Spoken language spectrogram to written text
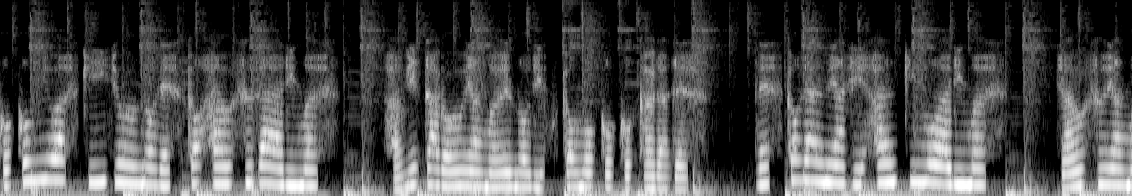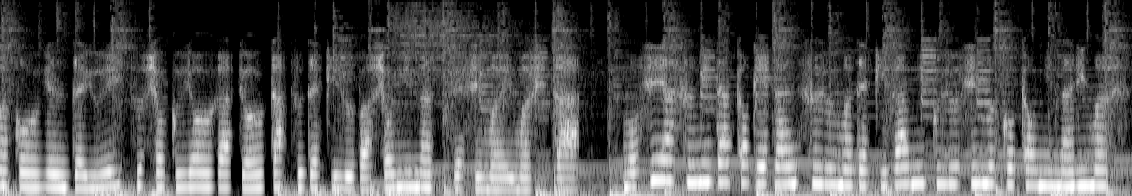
ここにはスキー場のレストハウスがあります。萩太郎山へのリフトもここからです。レストランや自販機もあります。チャウス山高原で唯一食料が調達できる場所になってしまいました。もし休みだと下山するまで飢餓に苦しむことになります。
